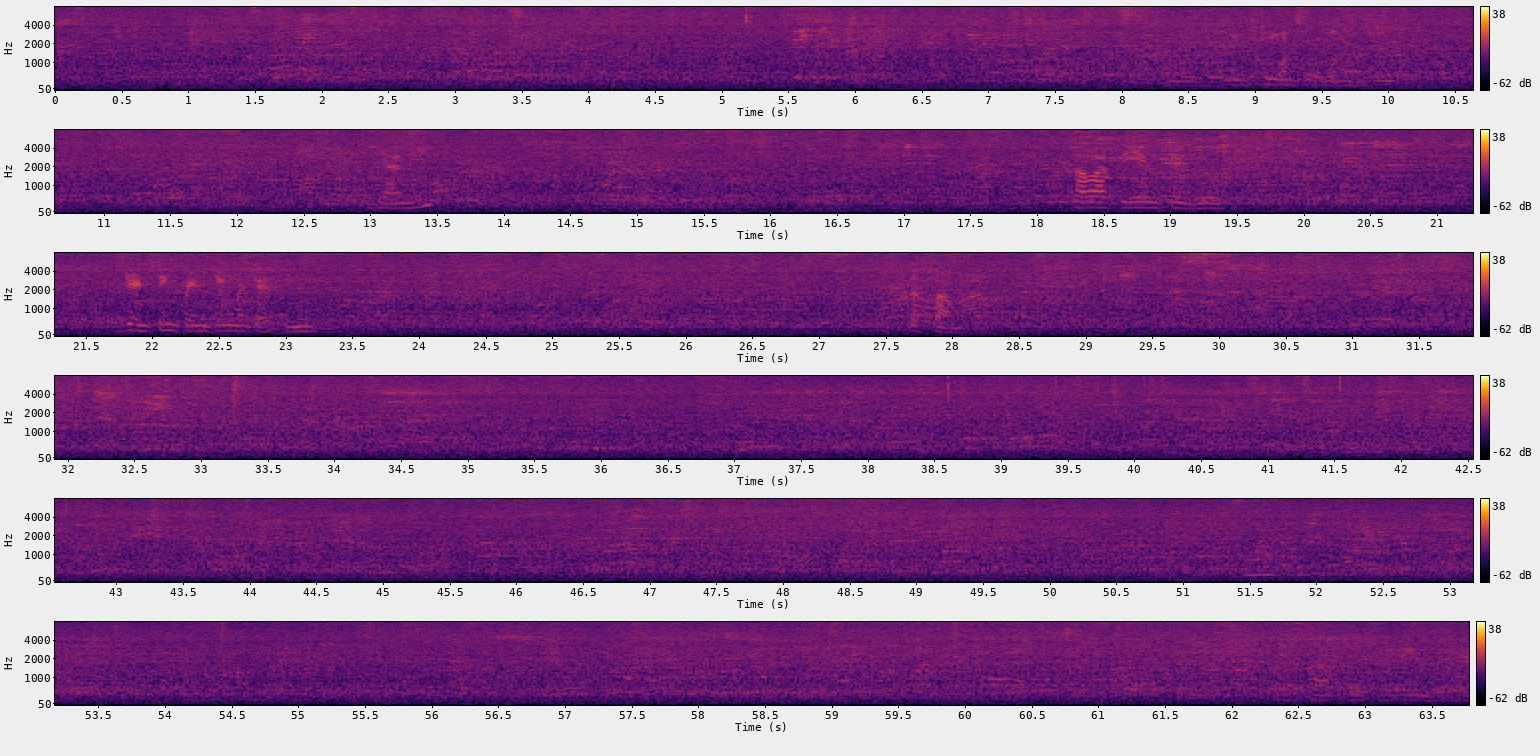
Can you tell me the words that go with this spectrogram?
यानी खातन के जो। डेंटिंग पेंटिंग में कहती हूँ। उसका सामान ये साबुन से हुए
